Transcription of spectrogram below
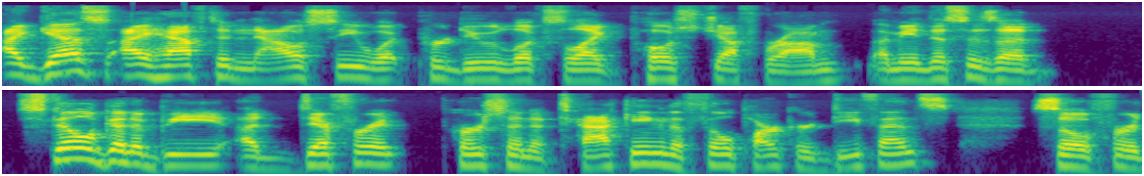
I guess I have to now see what Purdue looks like post Jeff Brohm. I mean, this is a still going to be a different person attacking the Phil Parker defense. So for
